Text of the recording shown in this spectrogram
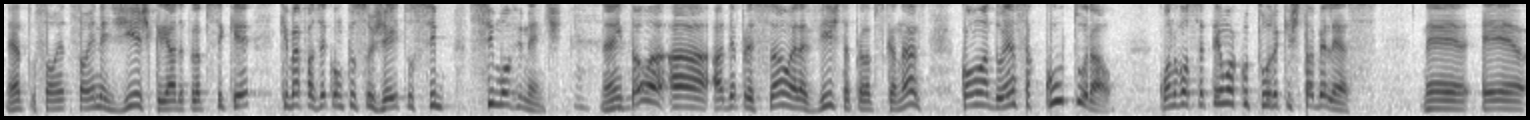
né? são, são energias criadas pela psique que vai fazer com que o sujeito se, se movimente. Uhum. Né? Então, a, a, a, depressão ela é vista pela psicanálise como uma doença cultural. Quando você tem uma cultura que estabelece né, é,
